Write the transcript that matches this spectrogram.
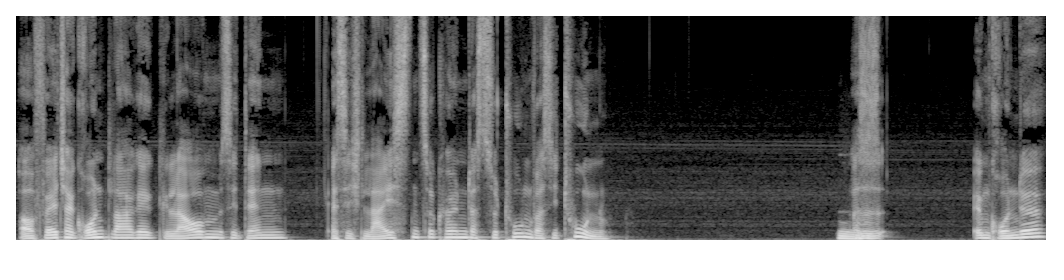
auf welcher Grundlage glauben sie denn, es sich leisten zu können, das zu tun, was sie tun? Mhm. Also im Grunde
